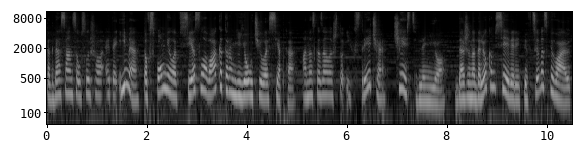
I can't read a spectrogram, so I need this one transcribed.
Когда Санса услышала это имя, то вспомнила все слова, которым ее учила Септа. Она сказала, что их встреча – честь для нее. Даже на далеком севере певцы воспевают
